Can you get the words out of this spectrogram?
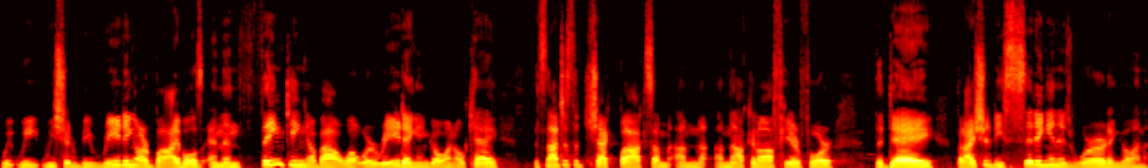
we, we, we should be reading our Bibles and then thinking about what we're reading and going, okay, it's not just a checkbox I'm, I'm, I'm knocking off here for the day, but I should be sitting in His Word and going,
